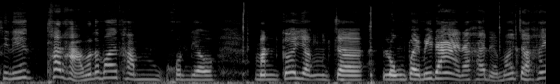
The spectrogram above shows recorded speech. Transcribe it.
ทีนี้ถ้าถามว่าน้ำม้อยทำคนเดียว มันก็ยังจะลงไปไม่ได้นะคะ เดี๋ยวม้อยจะให้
